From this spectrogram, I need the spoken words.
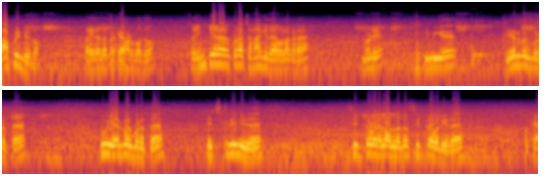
ಟಾಪ್ ಇಂಡ್ ಇದು. ಟೈರ್ ಎಲ್ಲ ಚೆಕ್. ಮಾಡ್ಬೋದು. ಸೊ ಇಂಟೀರಿಯರ್ ಕೂಡ ಚೆನ್ನಾಗಿದೆ ಒಳಗಡೆ. ನೋಡಿ ನಿಮಗೆ ಏರ್ ಬ್ಯಾಗ್ ಬರುತ್ತೆ. ಟೂ ಏರ್ ಬ್ಯಾಗ್ ಬರುತ್ತೆ. ಟಚ್ ಸ್ಕ್ರೀನ್ ಇದೆ. ಸೀಟ್ ಕವರ್ ಎಲ್ಲ ಲೆದರ್ ಸೀಟ್ ಕವರ್ ಇದೆ. ಓಕೆ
